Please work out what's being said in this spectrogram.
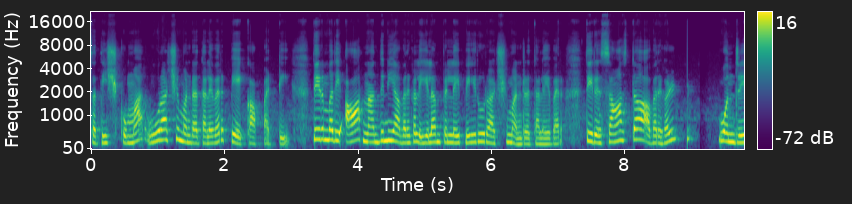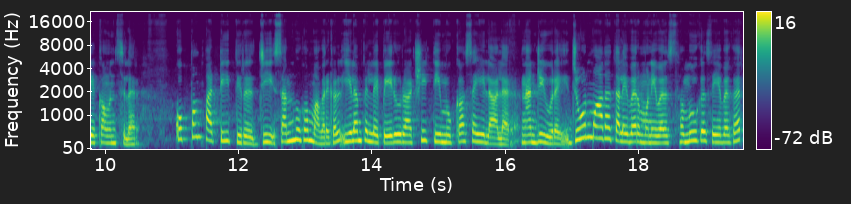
சதீஷ்குமார் ஊராட்சி மன்ற தலைவர் பேக்காப்பட்டி பட்டி திருமதி ஆர் நந்தினி அவர்கள் இளம்பிள்ளை பேரூராட்சி மன்ற தலைவர் திரு சாஸ்தா அவர்கள் ஒன்றிய கவுன்சிலர். குப்பம்பட்டி திரு ஜி. சண்முகம் அவர்கள் இளம்பிள்ளை பேரூராட்சி திமுக செயலாளர். நன்றியுரை ஜூன் மாத தலைவர் முனைவர் சமூக சேவகர்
